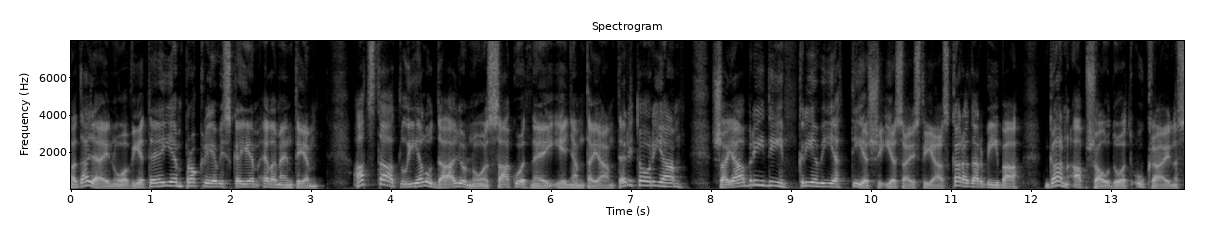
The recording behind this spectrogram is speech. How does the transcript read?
pa daļai no vietējiem prokrieviskajiem elementiem, atstāt lielu daļu no sākotnēji ieņemtajām teritorijām. Šajā brīdī Krievija tieši iesaistījās karadarbībā, gan apšaudot Ukrainas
